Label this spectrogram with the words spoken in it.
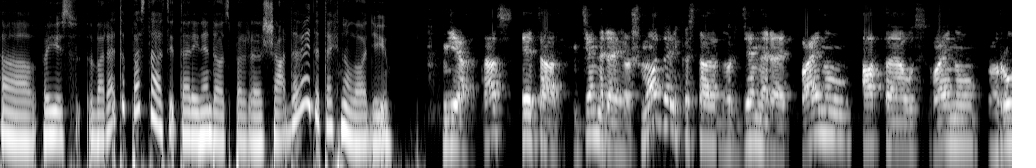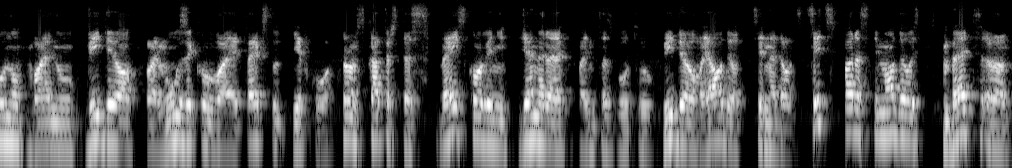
Uh, vai jūs varētu pastāstīt arī nedaudz par šāda veida tehnoloģiju? Jā, tas ir tādi ģenerējoši modeļi, kas tātad var ģenerēt vai nu attēlus, vai nu runu, vai nu video, vai mūziku, vai tekstu, jebko. Protams, katrs tas veids, ko viņi ģenerē, vai nu tas būtu video vai audio, tas ir nedaudz cits parasti modelis, bet uh,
